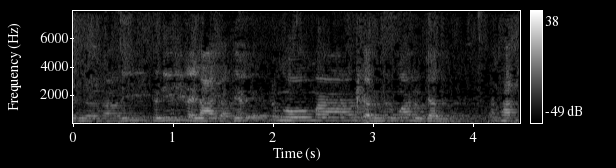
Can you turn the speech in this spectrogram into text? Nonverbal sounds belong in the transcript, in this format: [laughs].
đi. Đi đi lại lại cả tiếng đồng hồ mà trần đường ngoài đường trần. Anh phát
